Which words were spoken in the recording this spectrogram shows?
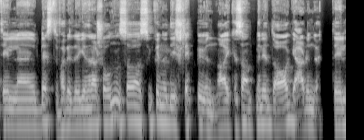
til besteforeldregenerasjonen, så, så, kunne de slippe unna. ikke sant? Men i dag er du nødt til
